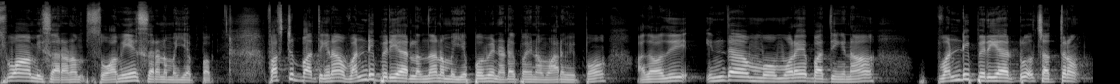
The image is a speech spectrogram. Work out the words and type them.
சுவாமி சரணம். சுவாமியே சரணம் ஐயப்பா. ஃபஸ்ட்டு பார்த்தீங்கன்னா வண்டி பெரியாரில் தான் நம்ம எப்போவுமே நடைப்பயணம் ஆரம்பிப்போம். அதாவது இந்த மு- முறையை பார்த்தீங்கன்னா வண்டி பெரியார் டு சத்திரம்.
